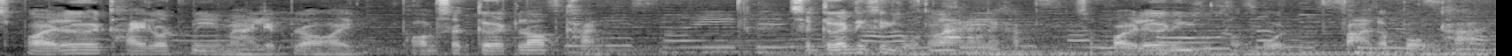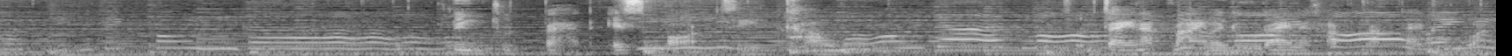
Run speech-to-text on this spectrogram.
สปอยเลอร์ท้ายรถมีมาเรียบร้อย พร้อมสเกิร์ตรอบคัน สเกิร์ตนี่คืออยู่ข้างล่างนะครับ สปอยเลอร์นี่อยู่ข้างบนฝากระโปรงท้าย 1.8 S Sport สีเทา สนใจนัดหมายมาดูได้นะครับ นัดได้ทุกวัน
